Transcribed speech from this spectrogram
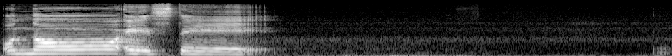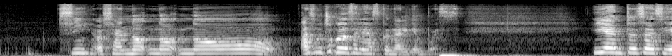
o no, este, Sí, o sea, no, no, no. Hace mucho cuando salías con alguien, pues. Y entonces así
